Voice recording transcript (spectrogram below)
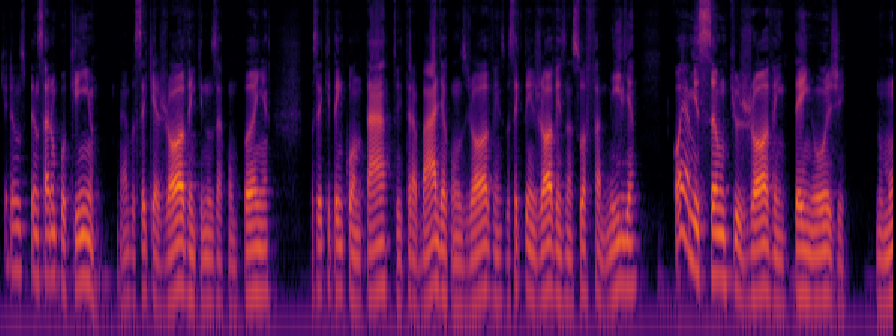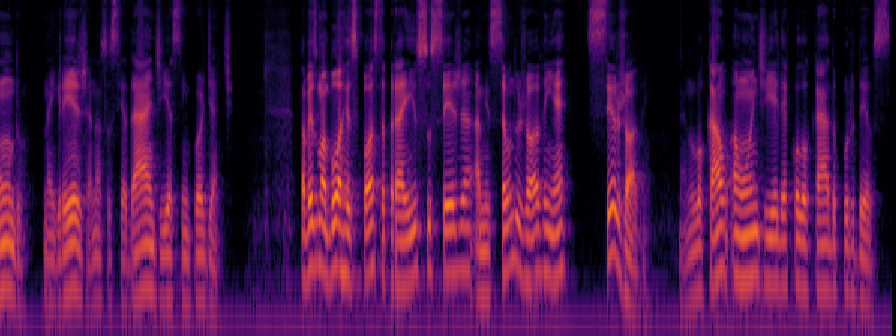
Queremos pensar um pouquinho, né? Você que é jovem, que nos acompanha, você que tem contato e trabalha com os jovens, você que tem jovens na sua família, qual é a missão que o jovem tem hoje no mundo, na igreja, na sociedade e assim por diante? Talvez uma boa resposta para isso seja a missão do jovem é ser jovem, né? no local aonde ele é colocado por Deus,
